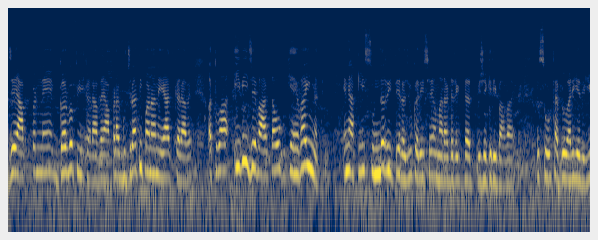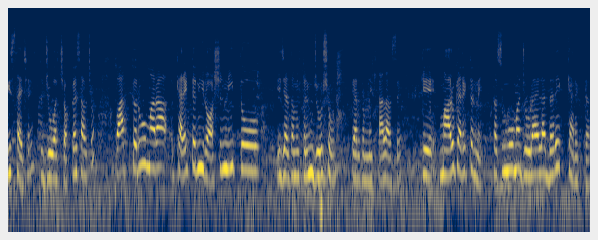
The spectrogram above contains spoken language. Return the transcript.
જે આપણને ગર્વ ફીલ કરાવે, આપણા ગુજરાતીપણાને યાદ કરાવે, અથવા એવી જે વાર્તાઓ કહેવાય નથી એને આટલી સુંદર રીતે રજૂ કરી છે અમારા ડિરેક્ટર વિજયગીરી બાવાએ. તો સોળ ફેબ્રુઆરીએ રિલીઝ થાય છે. તો જોવા ચોક્કસ આવજો. વાત કરું મારા કેરેક્ટરની રોશનની, તો એ જ્યારે તમે ફિલ્મ જોશો, ત્યારે તમને ખ્યાલ આવશે કે મારું કેરેક્ટર નહીં, કસુંબોમાં જોડાયેલા દરેક કેરેક્ટર,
